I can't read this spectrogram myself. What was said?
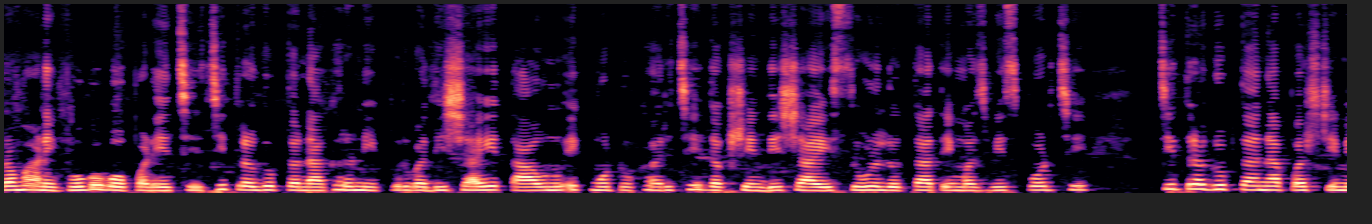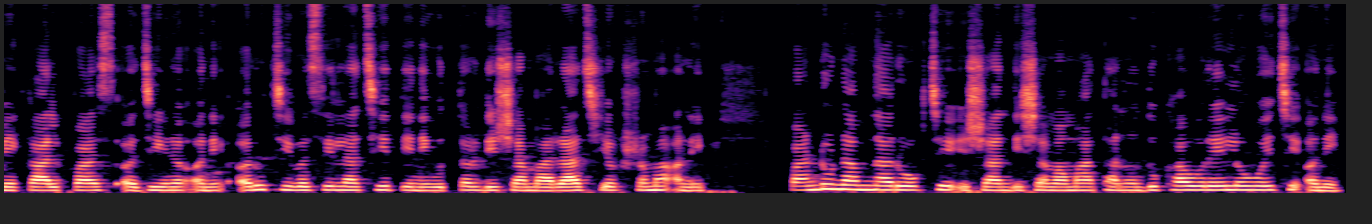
પ્રમાણે ભોગવવો પડે છે. ચિત્રગુપ્તના ઘરની પૂર્વ દિશાએ તાવનું એક મોટું ઘર છે. દક્ષિણ દિશાએ સૂળ લુત્તા તેમજ વિસ્ફોટ છે. ચિત્રગુપ્તાના પશ્ચિમે કાલપાસ, અજીર્ણ અને અરુચિ વસીલા છે. તેની ઉત્તર દિશામાં રાજયક્ષમા અને પાંડુ નામના રોગ છે. ઈશાન દિશામાં માથાનો દુખાવો રહેલો હોય છે અને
